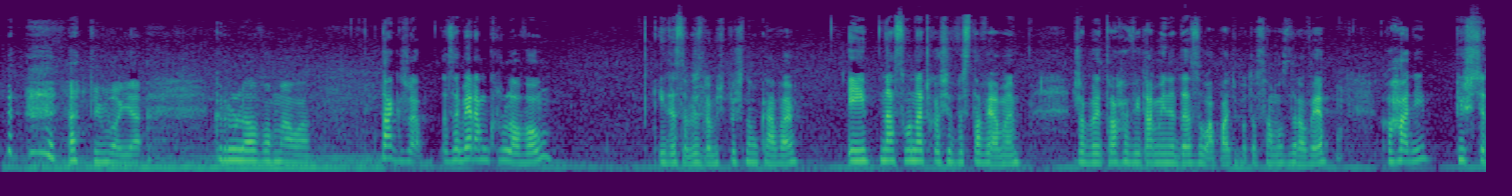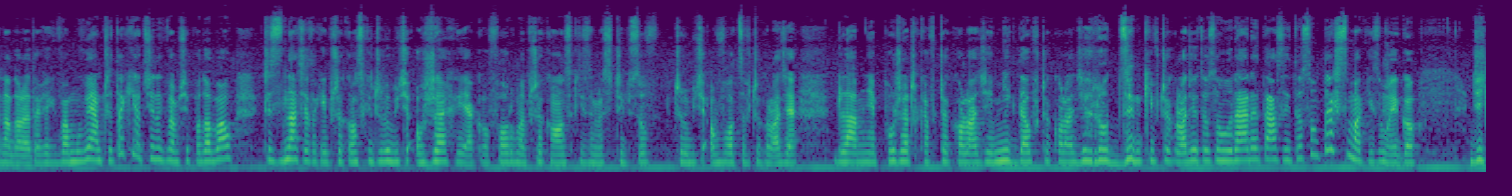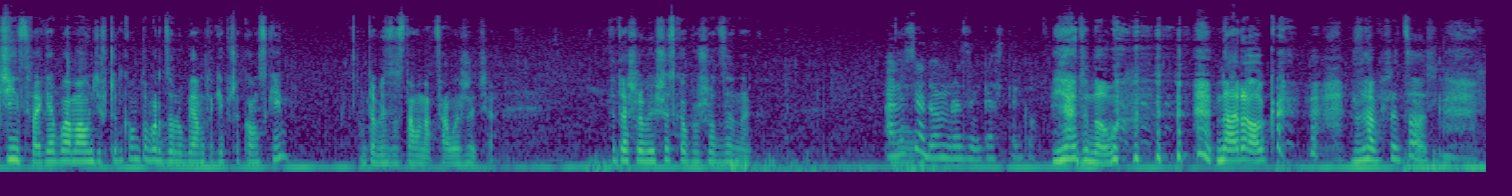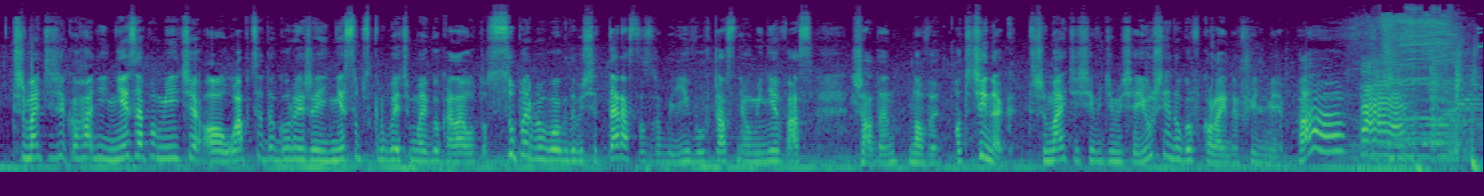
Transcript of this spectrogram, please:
A ty moja królowa mała. Także zabieram królową. Idę sobie zrobić pyszną kawę. I na słoneczko się wystawiamy, żeby trochę witaminy D złapać, bo to samo zdrowie. Kochani, piszcie na dole, tak jak Wam mówiłam, czy taki odcinek Wam się podobał, czy znacie takiej przekąski, czy lubicie orzechy jako formę przekąski zamiast chipsów, czy lubicie owoce w czekoladzie. Dla mnie porzeczka w czekoladzie, migdał w czekoladzie, rodzynki w czekoladzie to są rarytasy i to są też smaki z mojego dzieciństwa. Jak ja byłam małą dziewczynką, to bardzo lubiłam takie przekąski i to mi zostało na całe życie. Ty też lubisz wszystko oprócz rodzynek. Ale zjadłam rodzynkę z tego. Jedną na rok. Zawsze coś. Trzymajcie się kochani, nie zapomnijcie o łapce do góry, jeżeli nie subskrybujecie mojego kanału, to super by było, gdybyście teraz to zrobili, wówczas nie ominie Was żaden nowy odcinek. Trzymajcie się, widzimy się już niedługo w kolejnym filmie. Pa! Pa!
